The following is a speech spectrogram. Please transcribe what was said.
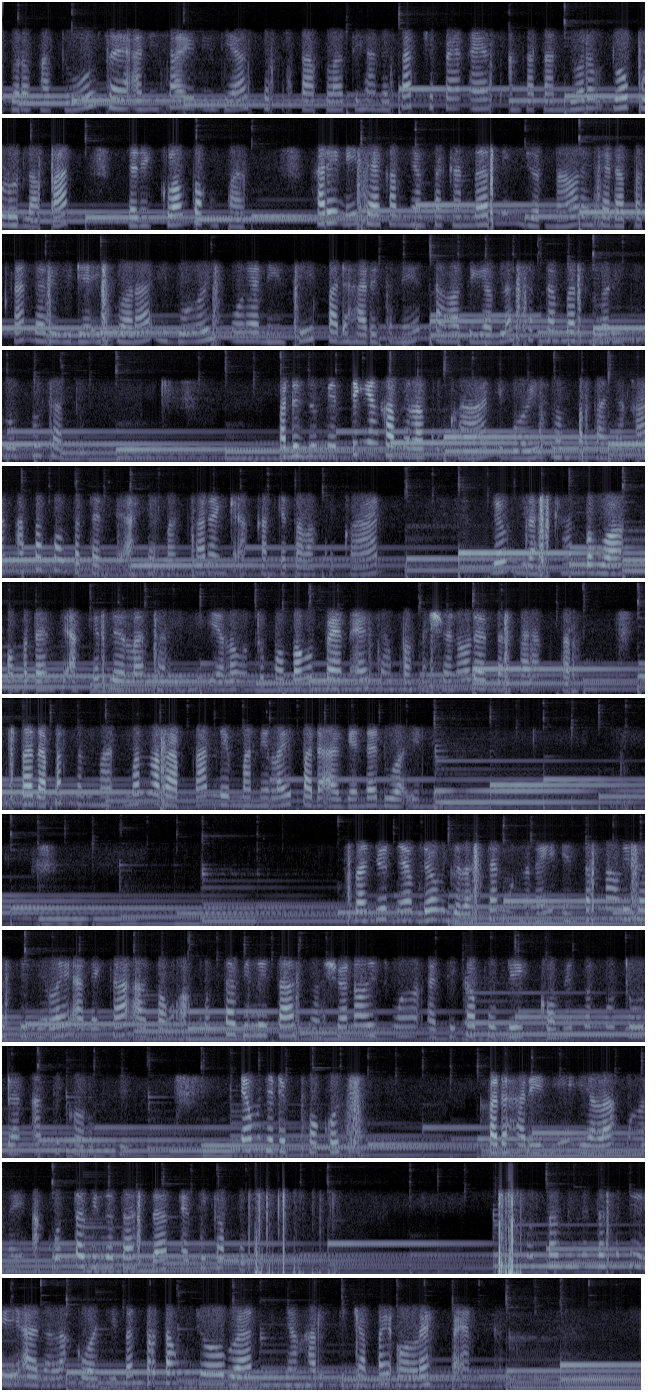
wabarakatuh. Saya Anissa Yunintias, peserta pelatihan dasar CPNS Angkatan 28 dari kelompok 4. Hari ini saya akan menyampaikan learning journal yang saya dapatkan dari Widya Iswara Ibu Ois Mulyaningsi pada hari Senin tanggal 13 September 2021. Pada Zoom meeting yang kami lakukan, Ibu Ois mempertanyakan apa kompetensi akhir lansar yang akan kita lakukan. Beliau menjelaskan bahwa kompetensi akhir dari lansar ini ialah untuk membangun PNS yang profesional dan berkarakter serta dapat menerapkan lima nilai pada agenda dua ini. Selanjutnya, beliau menjelaskan mengenai internalisasi nilai aneka atau akuntabilitas, nasionalisme, etika publik, komitmen mutu, dan anti korupsi. Yang menjadi fokus pada hari ini ialah mengenai akuntabilitas dan etika publik. Harus dicapai oleh PNS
